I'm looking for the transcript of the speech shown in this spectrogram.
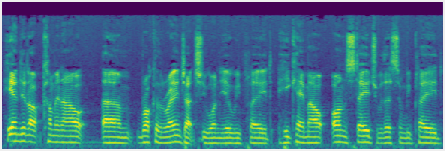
he ended up coming out, um, Rock on the Range. Actually, one year we played. He came out on stage with us, and we played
